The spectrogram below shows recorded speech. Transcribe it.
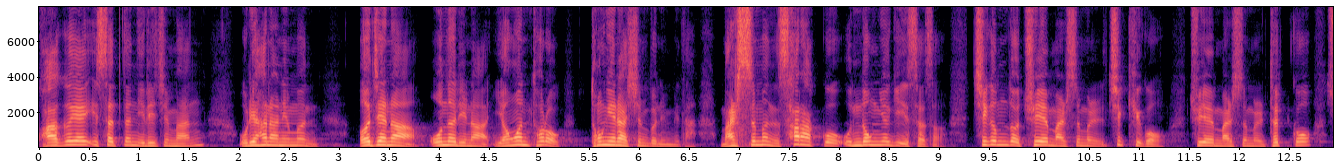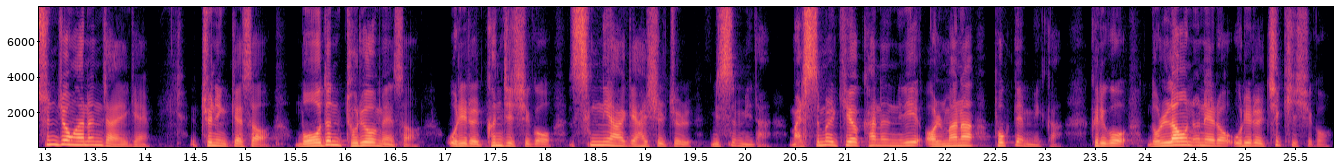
과거에 있었던 일이지만 우리 하나님은 어제나 오늘이나 영원토록 동일하신 분입니다. 말씀은 살았고 운동력이 있어서 지금도 주의 말씀을 지키고 주의 말씀을 듣고 순종하는 자에게 주님께서 모든 두려움에서 우리를 건지시고 승리하게 하실 줄 믿습니다. 말씀을 기억하는 일이 얼마나 복됩니까? 그리고 놀라운 은혜로 우리를 지키시고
